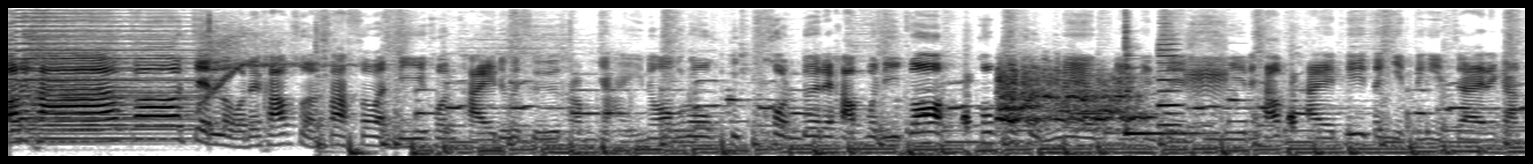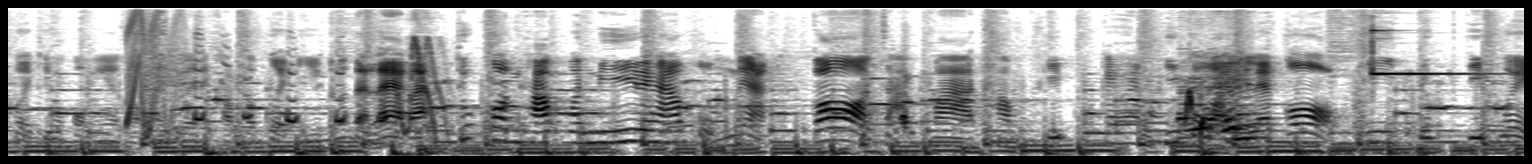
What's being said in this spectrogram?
เอาละครับก็เจ็ดโหลนะครับสวนสัตว์สวัสดีคนไทยที่ไปซื้อคำใหญ่นอกโลกทุกคนด้วยนะครับ วันนี้ก็พบกับผมเนม m n j TV นะครับใครที่ตังหิดตังหิดใจในการเปิดคลิปของผมเนี่ยขอไปด้วยนะครับก็เปิดนี้มาตั้งแต่แรกแล้วทุกคนครับวันนี้นะครับผมเนี่ยก็จะมาทำคลิปแกล้งพี่บอยและก็พี่จุ๊บจิ๊บเว้ย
